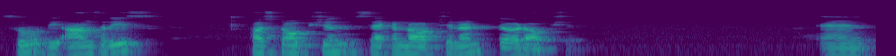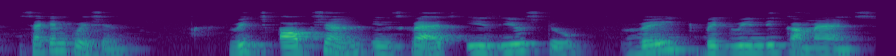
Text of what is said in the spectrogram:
So the answer is first option second option and third option. And second question which option in scratch is used to wait between the commands?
